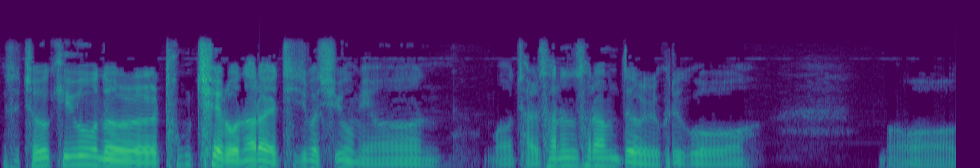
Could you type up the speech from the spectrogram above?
그래서 저 기운을 통째로 나라에 뒤집어 씌우면 뭐 잘 사는 사람들 그리고 뭐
